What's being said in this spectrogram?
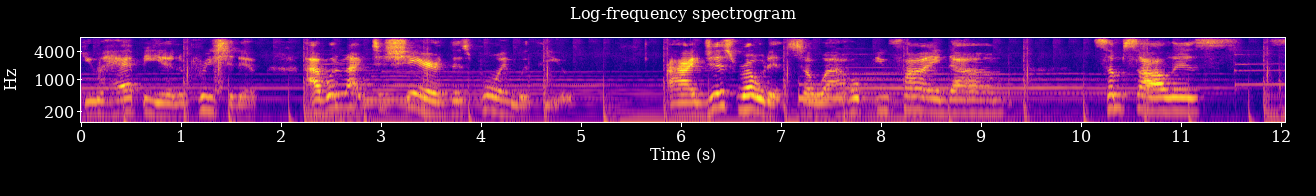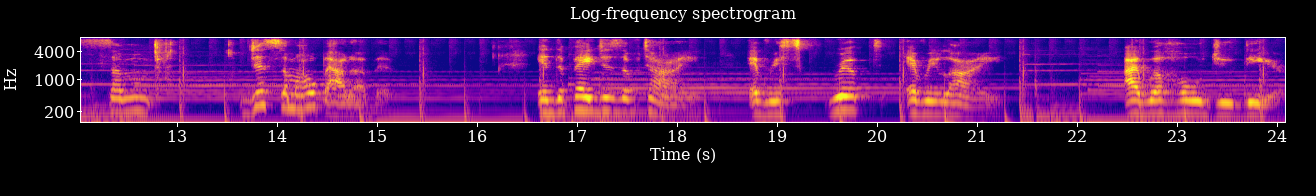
you happy and appreciative. I would like to share this poem with you. I just wrote it, so I hope you find um, some solace, some just some hope out of it. In the pages of time, every script, every line, I will hold you dear.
